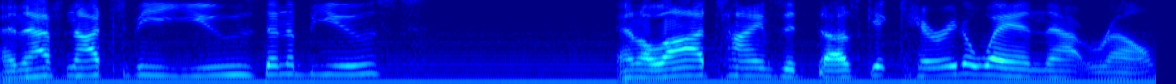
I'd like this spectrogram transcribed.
And that's not to be used and abused. And a lot of times it does get carried away in that realm.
